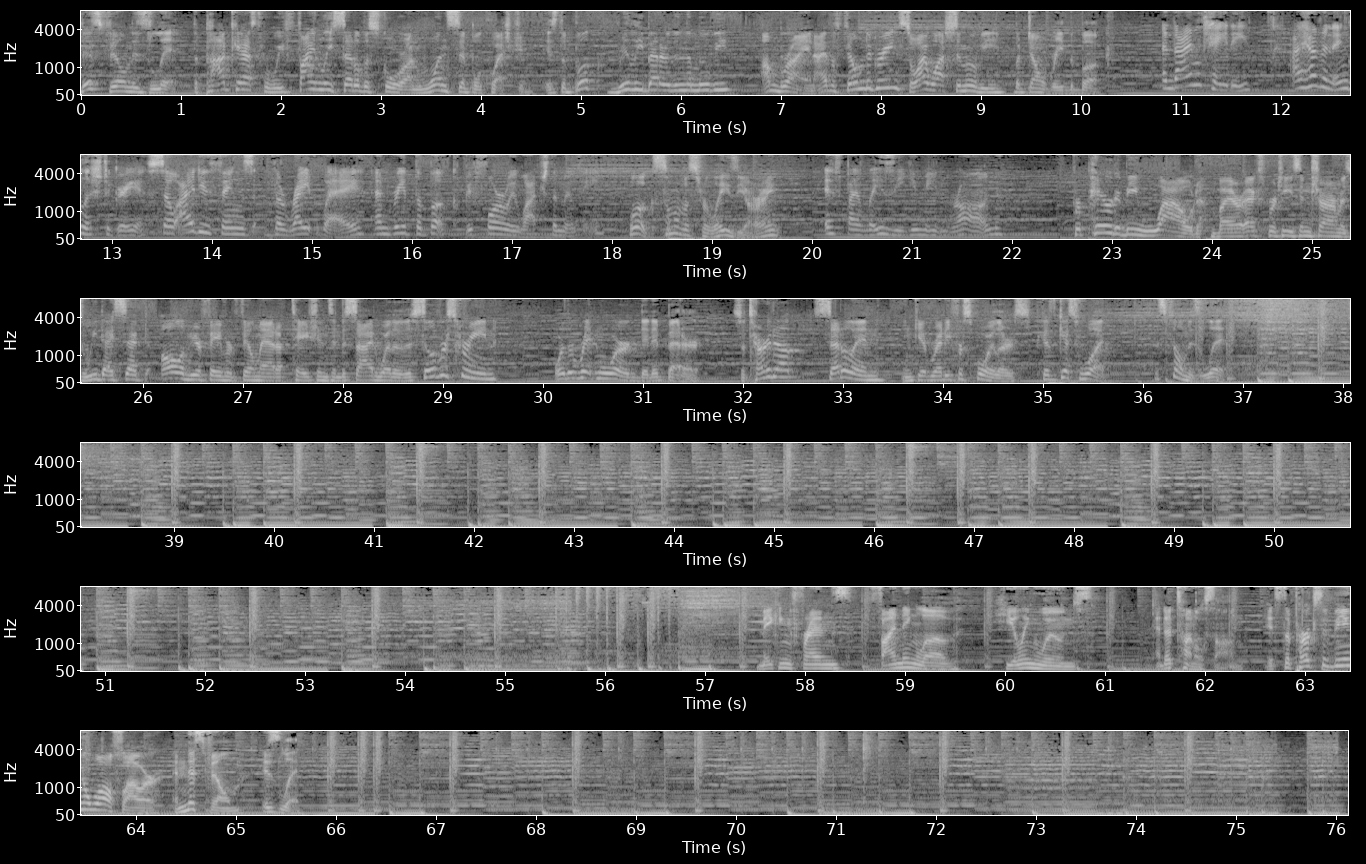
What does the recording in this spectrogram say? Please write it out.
This Film is Lit, the podcast where we finally settle the score on one simple question Is the book really better than the movie? I'm Brian. I have a film degree, so I watch the movie, but don't read the book. And I'm Katie. I have an English degree, so I do things the right way and read the book before we watch the movie. Look, some of us are lazy, alright? If by lazy you mean wrong. Prepare to be wowed by our expertise and charm as we dissect all of your favorite film adaptations and decide whether the silver screen or the written word did it better. So turn it up, settle in, and get ready for spoilers, because guess what? This film is lit. Making friends, finding love, healing wounds, and a tunnel song. It's the perks of being a wallflower, and this film is lit.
